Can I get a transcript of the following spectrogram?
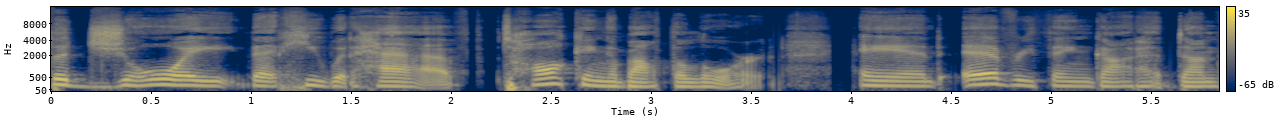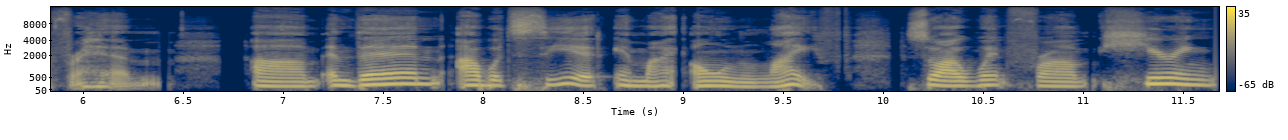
the joy that he would have talking about the Lord and everything God had done for him. Um, and then I would see it in my own life. So I went from hearing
